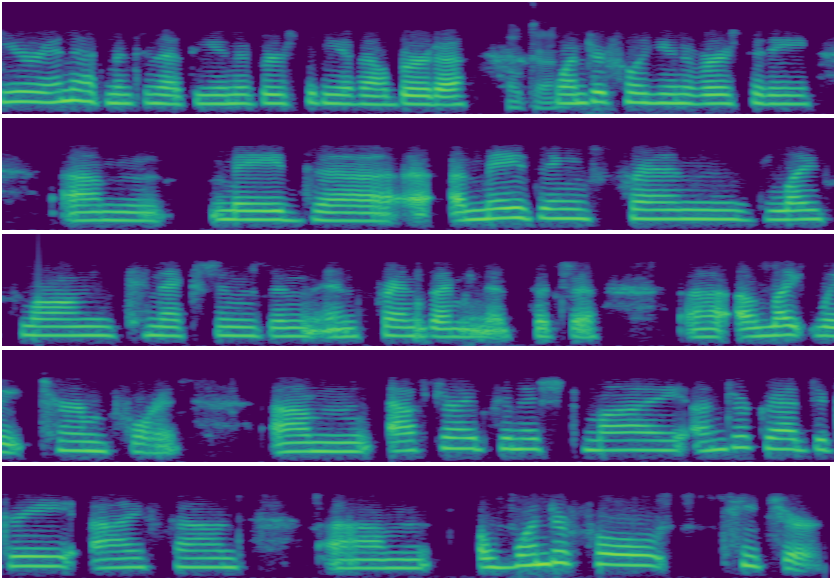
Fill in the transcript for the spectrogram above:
here in Edmonton at the University of Alberta. Okay. Wonderful university. Um, made uh, amazing friends, lifelong connections, and, and friends. I mean, it's such a uh, a lightweight term for it. Um, after I'd finished my undergrad degree, I found um, a wonderful teacher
